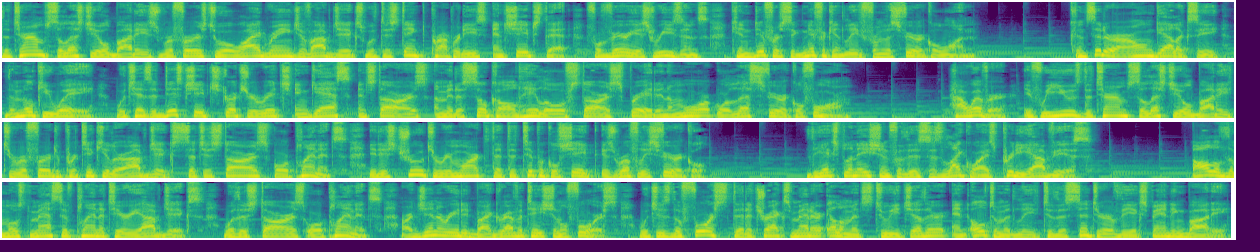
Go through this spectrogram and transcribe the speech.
The term celestial bodies refers to a wide range of objects with distinct properties and shapes that, for various reasons, can differ significantly from the spherical one. Consider our own galaxy, the Milky Way, which has a disc-shaped structure rich in gas and stars amid a so-called halo of stars spread in a more or less spherical form. However, if we use the term celestial body to refer to particular objects such as stars or planets, it is true to remark that the typical shape is roughly spherical. The explanation for this is likewise pretty obvious. All of the most massive planetary objects, whether stars or planets, are generated by gravitational force, which is the force that attracts matter elements to each other and ultimately to the center of the expanding body.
